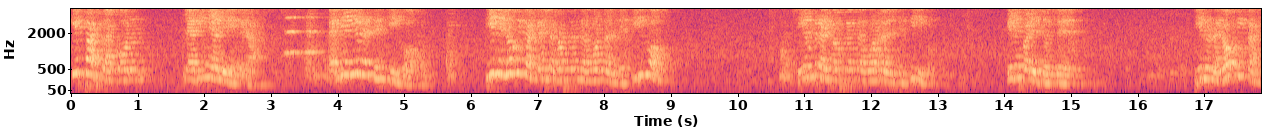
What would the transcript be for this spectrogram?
¿Qué pasa con la línea negra? La línea negra del testigo. ¿Tiene lógica que haya más plantas muertas en testigo? Siempre hay más plantas muertas en el testigo. ¿Qué les parece a ustedes? ¿Tiene una lógica?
